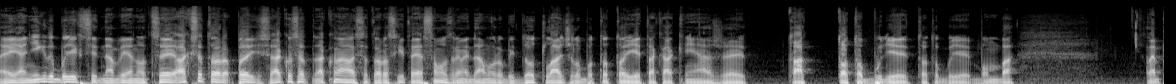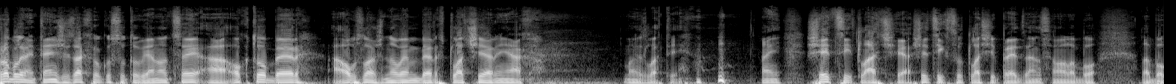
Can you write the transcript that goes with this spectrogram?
Hej, a niekto bude chcieť na Vianoce. Ak sa to, povedete sa, ako, sa, ako náhle sa to rozchytá, ja samozrejme dám urobiť dotlač, lebo toto je taká kniha, že tá, toto, bude, toto bude bomba. Len problém je ten, že za chvíľku sú to Vianoce a október a obzvlášť november v tlačiarniach, môj zlatý. Aj všetci tlačia, všetci chcú tlačiť pred Zansom, lebo, lebo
